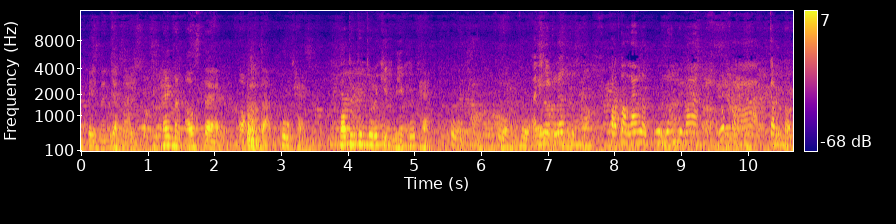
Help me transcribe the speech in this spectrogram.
มเปญนั้นยังไง ให้มัน outstand ออกมาจากคู่แข่ง เพราะทุกๆ ธุรกิจมีคู่แข่ง ถูกค่ะถูกถูกอันนี้อีกเรื่องหนึงเนาะเพราะตอนแรกเราพูดเรื่องที่ว่าลูกค้ากำหนด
